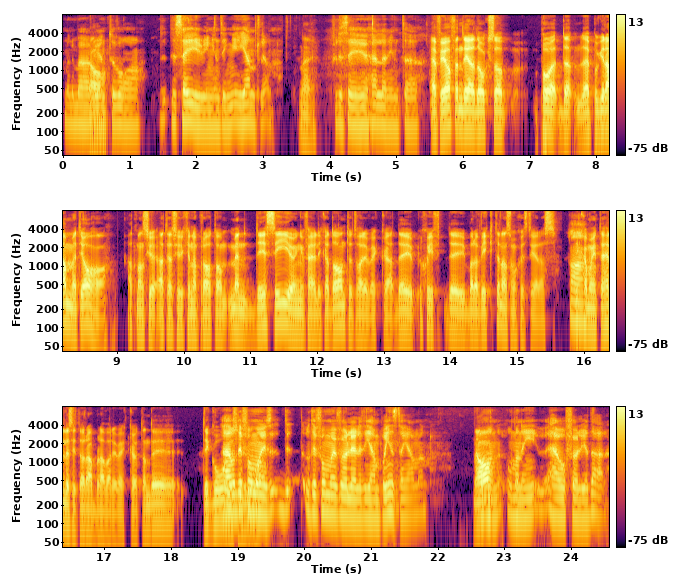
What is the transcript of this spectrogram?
Men det behöver ju Ja. inte vara... Det, säger ju ingenting egentligen. nej. För det säger ju heller inte... Ja, för jag funderade också på det, det programmet jag har. Att, man skulle, att jag skulle kunna prata om. Men det ser ju ungefär likadant ut varje vecka. Det är ju, skift, det är ju bara vikterna som justeras. Det Ja. kan man ju inte heller sitta och rabbla varje vecka. Utan det, det går Ja, och, det får går. man ju, det, och det får man ju följa lite grann på Instagramen. Ja, Om man, om man är och följer där.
